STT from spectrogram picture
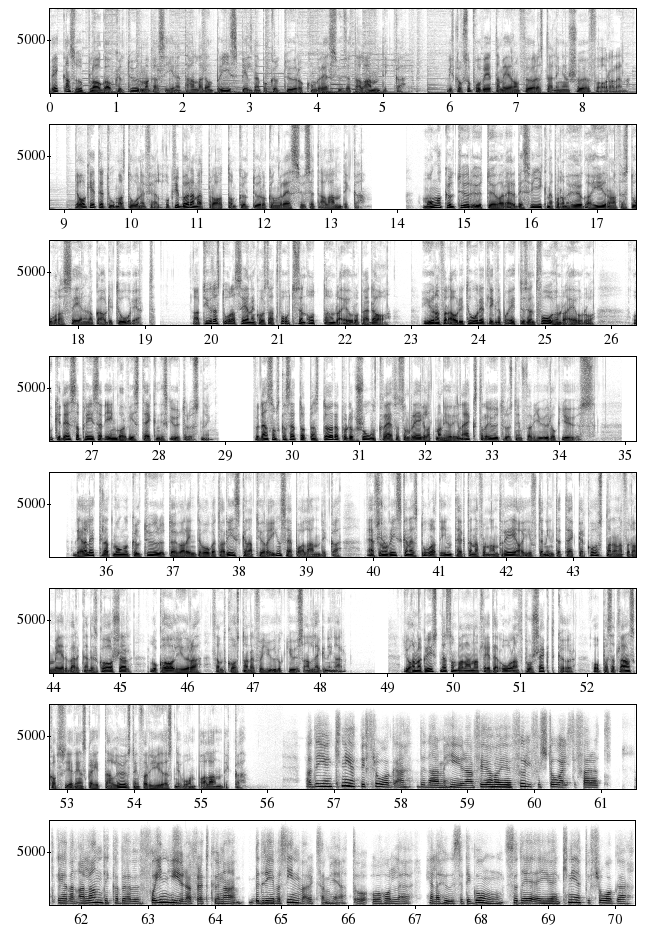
veckans upplaga av Kulturmagasinet handlar det om prisbilden på kultur och kongresshuset Alandica. Vi ska också få veta mer om föreställningen Sjöfararen. Jag heter Thomas Tornefjell och vi börjar med att prata om kultur och kongresshuset Alandica. Många kulturutövare är besvikna på de höga hyrorna för stora scenen och auditoriet. Att hyra stora scenen kostar 2800 euro per dag. Hyran för auditoriet ligger på 1200 euro och i dessa priser ingår viss teknisk utrustning. För den som ska sätta upp en större produktion krävs det som regel att man hyr in extra utrustning för ljud och ljus. Det har lett till att många kulturutövare inte vågar ta risken att hyra in sig på Alandica eftersom risken är stor att intäkterna från entréavgiften inte täcker kostnaderna för de medverkandes gager, lokalhyra samt kostnader för ljud och ljusanläggningar. Johanna Grystner som bland annat leder Ålands projektkör hoppas att landskapsregeringen ska hitta en lösning för hyresnivån på Alandica. Ja, det är ju en knepig fråga det där med hyran för jag har ju full förståelse för att även Alandica behöver få in hyra för att kunna bedriva sin verksamhet och, och hålla hela huset igång. Så det är ju en knepig fråga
